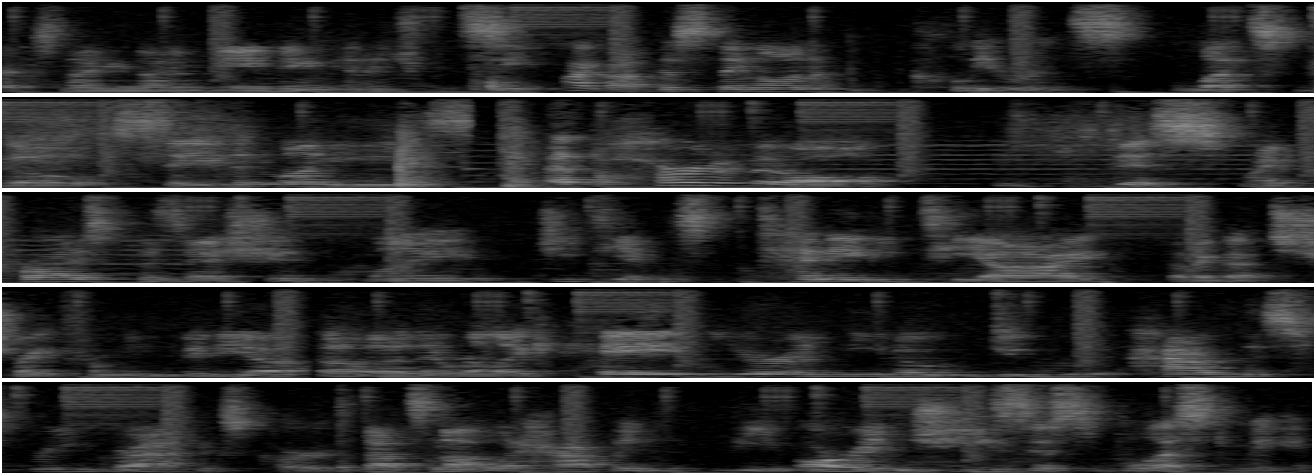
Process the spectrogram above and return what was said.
X99 Gaming and as you can see, I got this thing on clearance. Let's go saving monies. At the heart of it all is this, my prized possession, my GTX 1080 Ti that I got straight from NVIDIA. Uh, they were like, hey, you're a neato dude, have this free graphics card. But that's not what happened. The RNGesus blessed me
